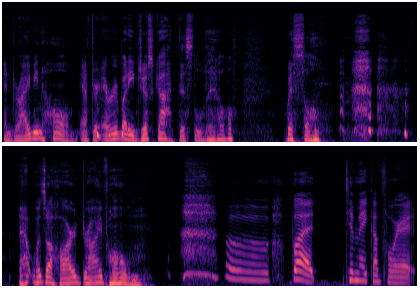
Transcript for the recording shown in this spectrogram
And driving home after everybody just got this little whistle, that was a hard drive home. Oh, but to make up for it,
